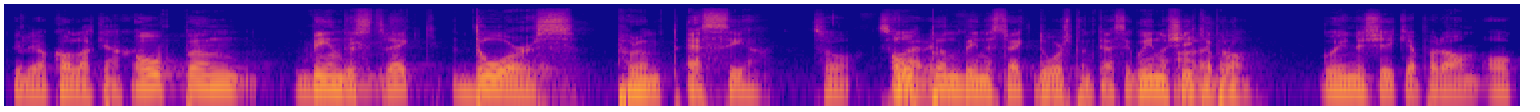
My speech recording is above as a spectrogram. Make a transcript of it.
Skulle jag kollat kanske. Open-doors.se. Open-doors.se. Gå in och Ja, kika är på bra. dem. Gå in och kika på dem. Och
